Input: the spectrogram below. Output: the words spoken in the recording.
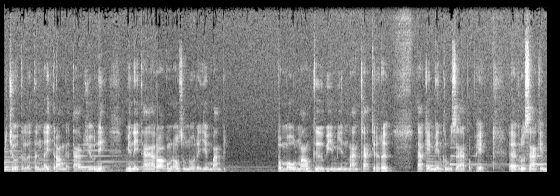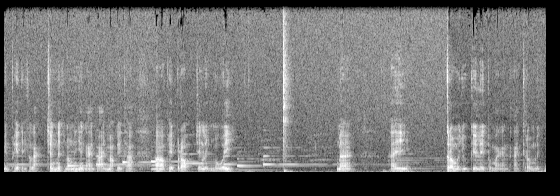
បញ្ចូលទៅលើតន័យត្រង់ data view នេះ មានន័យថារាល់កម្រងសំណួរដែលយើងបានប្រមូលមកគឺវាមានបានការជ្រើសរើសថាគេមានគ្រូសាប្រភេទគ្រូសាគេមានភេទអីខ្លះអញ្ចឹងនៅក្នុងនេះយើងអាចវាយមកគេថាភេទប្រុសអញ្ចឹងលេខ1បាទហើយ ក្រុមអាយុគេលេខប្រមាណអាចក្រុមលេខ3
